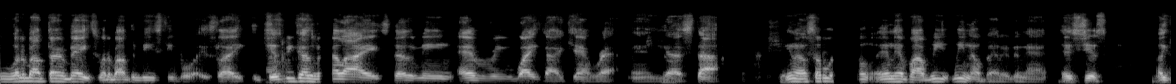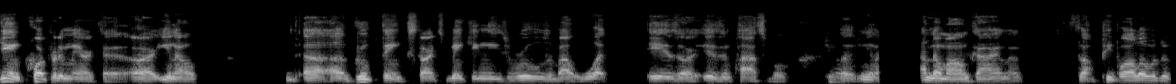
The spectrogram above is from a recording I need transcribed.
what about 3rd Bass? What about the Beastie Boys? Like, just because Vanilla Ice doesn't mean every white guy can't rap, man. You gotta stop. You know, so in hip hop, we we know better than that. It's just again, corporate America, or you know, uh, a group think starts making these rules about what is or isn't possible. Sure. But, you know, I know my own kind. Some people all over the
